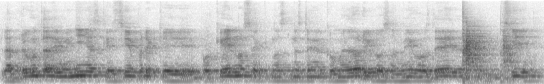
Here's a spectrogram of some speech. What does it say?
La pregunta de mi niña es que siempre que por qué él no, se, no, está en el comedor y los amigos de él, sí,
